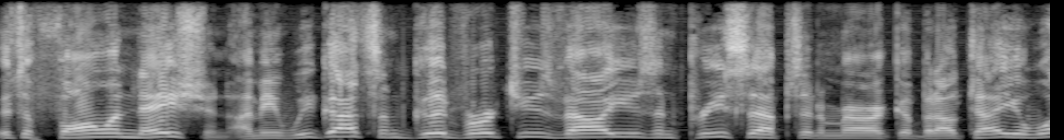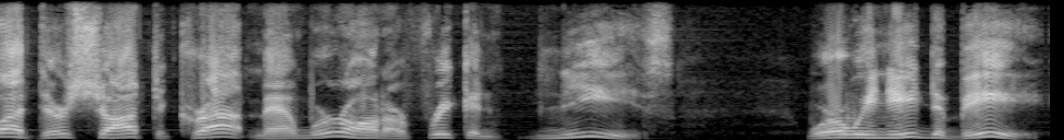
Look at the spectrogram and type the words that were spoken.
It's a fallen nation. I mean, we've got some good virtues, values, and precepts in America, but I'll tell you what, they're shot to crap, man. We're on our freaking knees where we need to be.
